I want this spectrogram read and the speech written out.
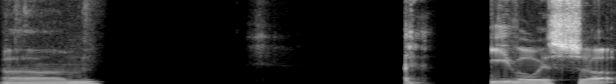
Um, AEVO is uh,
